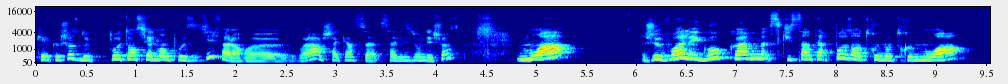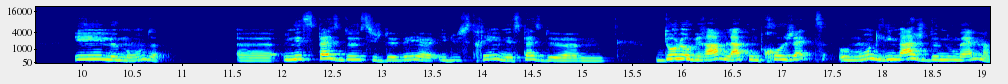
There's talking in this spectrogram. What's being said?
quelque chose de potentiellement positif. Alors voilà, chacun sa, vision des choses. Moi, je vois l'ego comme ce qui s'interpose entre notre moi et le monde. Euh, une espèce de, si je devais illustrer, une espèce de d'hologramme là qu'on projette au monde, l'image de nous-mêmes,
